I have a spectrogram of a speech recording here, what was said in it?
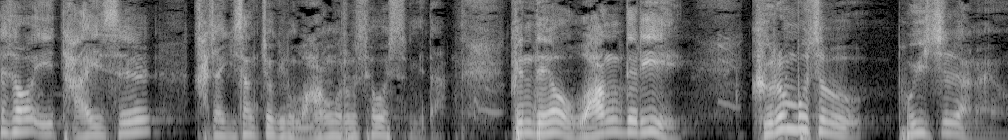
해서 이 다윗을 가장 이상적인 왕으로 세웠습니다. 근데요, 왕들이 그런 모습을 보이질 않아요.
